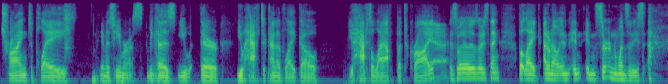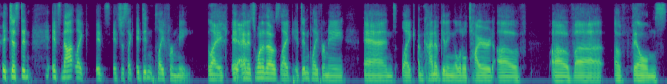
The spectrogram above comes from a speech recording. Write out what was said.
trying to play him as humorous Mm-hmm. because you there you have to kind of like go you have to laugh but to cry Yeah. is what is always thing but like i don't know in in in certain ones of these. it just didn't it's not like it's it's just like it didn't play for me like it, Yeah. and it's one of those like it didn't play for me and like i'm kind of getting a little tired of of uh of films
